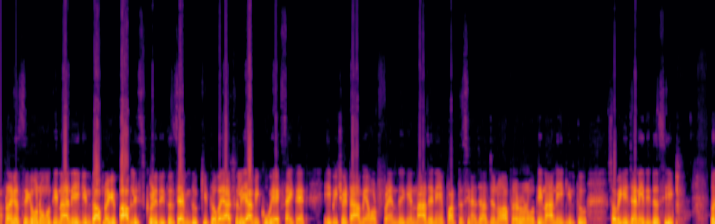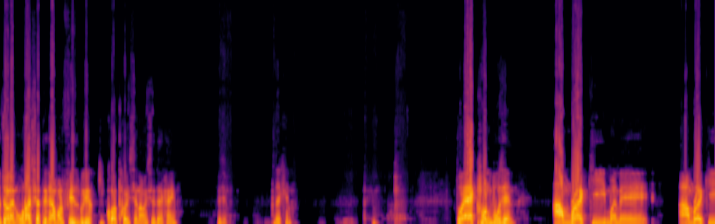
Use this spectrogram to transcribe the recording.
আপনার কাছ থেকে অনুমতি না নিয়ে কিন্তু আপনাকে পাবলিশ করে দিতেছি। আমি দুঃখিত ভাই, আসলে আমি খুবই এক্সাইটেড এই বিষয়টা আমি আমার ফ্রেন্ডদেরকে না জানিয়ে পারতেছি না, যার জন্য আপনার অনুমতি না নিয়ে কিন্তু সবাইকে জানিয়ে দিতেছি। তো চলেন ওনার সাথে আমার ফেসবুকে কি কথা হয়েছে না হয়েছে দেখাই। দেখেন। তো এখন বুঝেন, আমরা কি মানে আমরা কি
